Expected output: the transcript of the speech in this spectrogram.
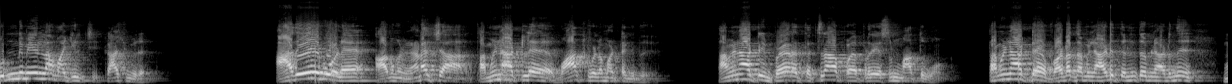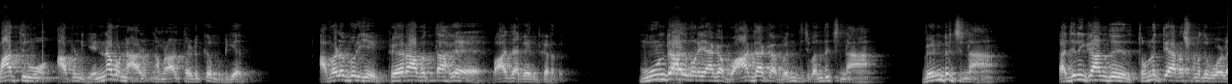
ஒன்றுமே இல்லாம ஆக்கிருச்சு காஷ்மீரை. அதே போல அவங்க நினைச்சா தமிழ்நாட்டில் வாக்கு விட மாட்டேங்குது. தமிழ்நாட்டின் பெயரை தட்சிணா பிரதேசம் மாற்றுவோம் தமிழ்நாட்டை வட தமிழ்நாடு தென் தமிழ்நாடுன்னு மாற்றிடுவோம் அப்படின்னு என்ன பண்ணாலும் நம்மளால் தடுக்க முடியாது. அவ்வளவு பெரிய பேராபத்தாக பாஜக இருக்கிறது. மூன்றாவது முறையாக பாஜக வெந்துச்சு வந்துச்சுன்னா வென்றுச்சுன்னா ரஜினிகாந்த் தொண்ணூத்தி ஆறு சொன்னது போல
